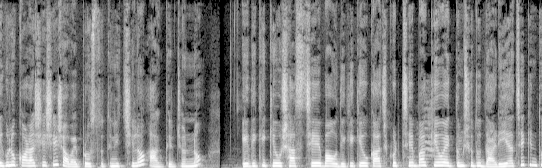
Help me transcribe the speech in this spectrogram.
এগুলো করা শেষে সবাই প্রস্তুতি নিচ্ছিল আগদের জন্য। এদিকে কেউ সাজছে বা ওদিকে কেউ কাজ করছে বা কেউ একদম শুধু দাঁড়িয়ে আছে কিন্তু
